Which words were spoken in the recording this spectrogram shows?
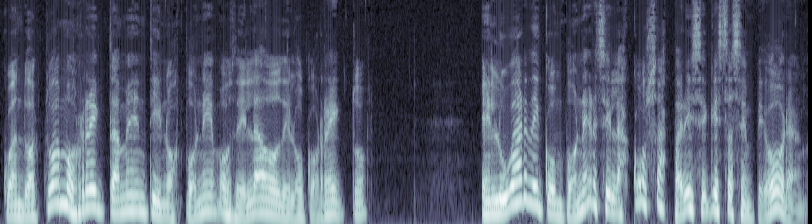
cuando actuamos rectamente y nos ponemos del lado de lo correcto, en lugar de componerse las cosas parece que éstas empeoran,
